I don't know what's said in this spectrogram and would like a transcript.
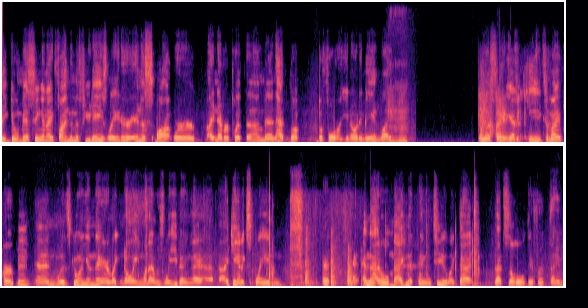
they'd go missing, and I'd find them a few days later in a spot where I never put them and had looked before. You know what I mean? Like hmm unless somebody I- had a key to my apartment and was going in there, like knowing when I was leaving, I I can't explain. And- And that whole magnet thing too, like that. That's a whole different thing.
